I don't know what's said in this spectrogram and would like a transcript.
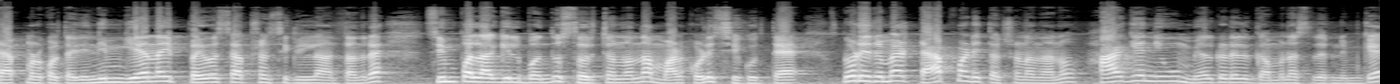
ಟ್ಯಾಪ್ ಮಾಡ್ಕೊಳ್ತಾ ಇದ್ದೀನಿ. ನಿಮ್ಗೆ ಏನೈ ಈ ಪ್ರೈವಸಿ ಆಪ್ಷನ್ ಸಿಗಲಿಲ್ಲ ಅಂತಂದರೆ ಸಿಂಪಲ್ ಆಗಿ ಇಲ್ಲಿ ಬಂದು ಸರ್ಚ್ ಅನ್ನೋದನ್ನ ಮಾಡ್ಕೊಳ್ಳಿ, ಸಿಗುತ್ತೆ. ನೋಡಿ ಇದ್ರ ಮೇಲೆ ಟ್ಯಾಪ್ ಮಾಡಿದ ತಕ್ಷಣ ನಾನು ಹಾಗೆ ನೀವು ಮೇಲ್ಗಡೆಯಲ್ಲಿ ಗಮನಿಸಿದ್ರೆ ನಿಮಗೆ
